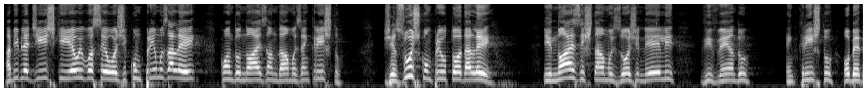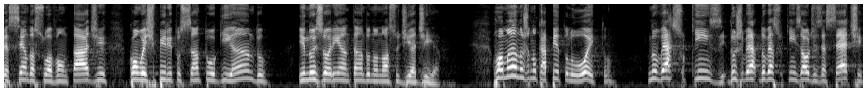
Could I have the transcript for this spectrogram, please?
A Bíblia diz que eu e você hoje cumprimos a lei quando nós andamos em Cristo. Jesus cumpriu toda a lei e nós estamos hoje nele vivendo em Cristo, obedecendo a Sua vontade, com o Espírito Santo o guiando e nos orientando no nosso dia a dia. Romanos, no capítulo 8, no verso 15, do verso 15 ao 17,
